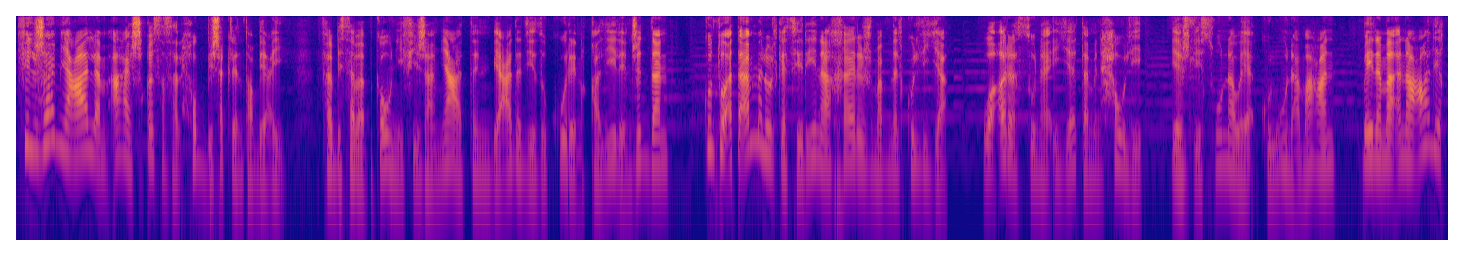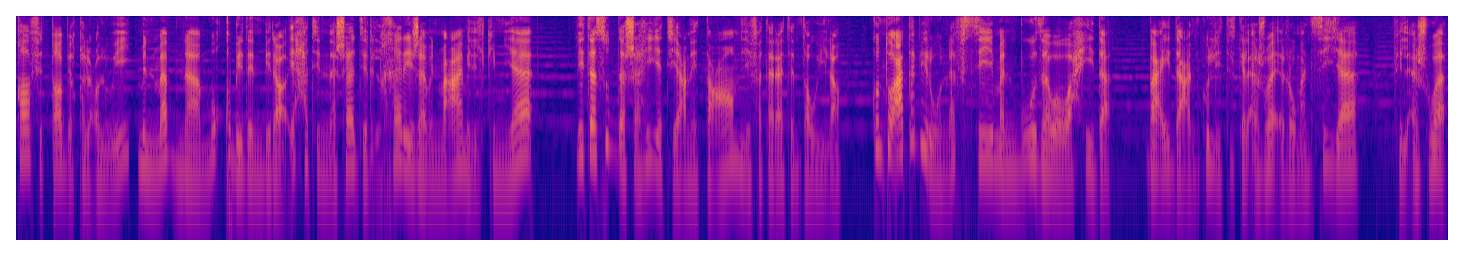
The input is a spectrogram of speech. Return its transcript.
في الجامعة لم أعش قصص الحب بشكل طبيعي فبسبب كوني في جامعة بعدد ذكور قليل جدا كنت أتأمل الكثيرين خارج مبنى الكلية وأرى الثنائيات من حولي يجلسون ويأكلون معا بينما أنا عالقة في الطابق العلوي من مبنى مقبض برائحة النشادر الخارجة من معامل الكيمياء لتسد شهيتي عن الطعام لفترات طويلة. كنت أعتبر نفسي منبوذة ووحيدة بعيدة عن كل تلك الأجواء الرومانسية. في الأجواء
